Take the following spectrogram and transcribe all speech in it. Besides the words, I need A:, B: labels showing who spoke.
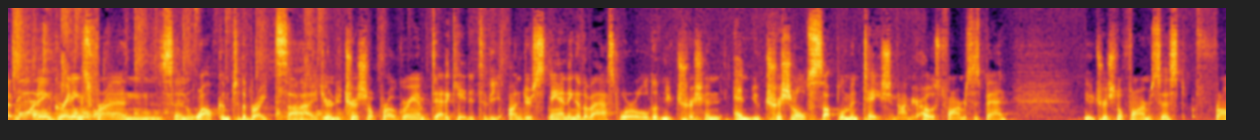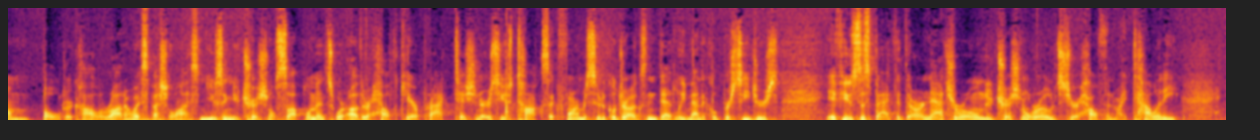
A: Good morning, greetings, friends, and welcome to The Bright Side, your nutritional program dedicated to the understanding of the vast world of nutrition and nutritional supplementation. I'm your host, Pharmacist Ben, nutritional pharmacist from Boulder, Colorado. I specialize in using nutritional supplements where other healthcare practitioners use toxic pharmaceutical drugs and deadly medical procedures. If you suspect that there are natural nutritional roads to your health and vitality,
